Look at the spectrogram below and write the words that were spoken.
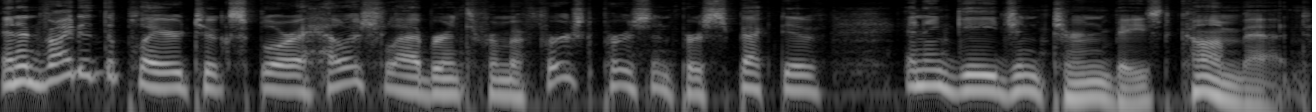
and invited the player to explore a hellish labyrinth from a first person perspective and engage in turn based combat.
